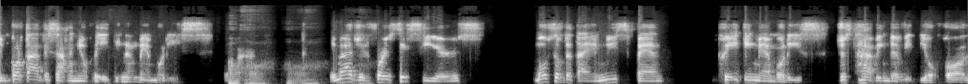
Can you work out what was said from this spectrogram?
importante sa akin yung creating ng memories. Oo, oo. Imagine, for six years, most of the time, we spent creating memories, just having the video call,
